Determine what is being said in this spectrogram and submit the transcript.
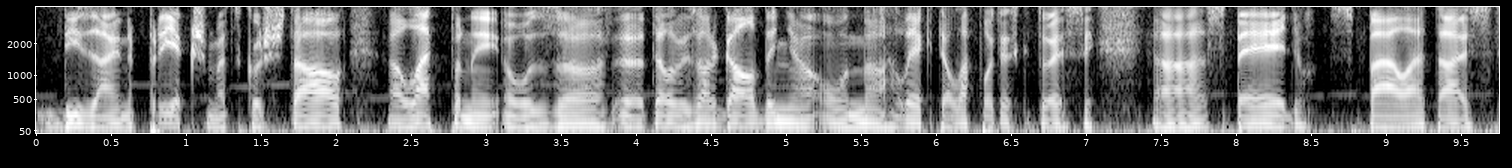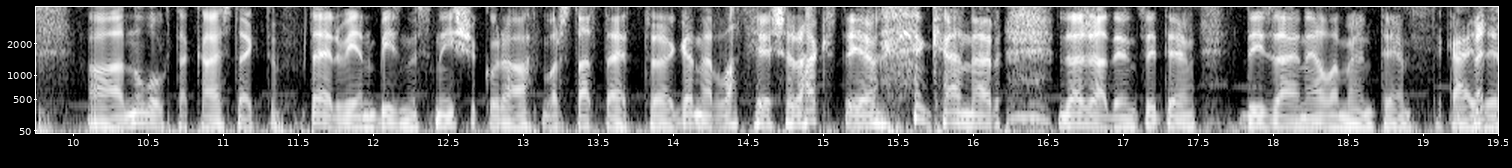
dizaina priekšmets, kurš stāv uh, lepni uz uh, televizora galdiņa un uh, liek tev lepoties, ka tu esi uh, spēļu spēlētājs. Uh, nu, lūk, tā kā es teiktu, te ir viena biznesa niša, kurā var startēt uh, gan ar latviešu rakstiem, gan ar dažādiem citiem dizaina elementiem. Pēc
